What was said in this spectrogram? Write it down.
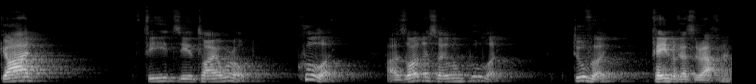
God feeds the entire world. Kulay. Hazon es ha'olam kulay. Tuvay. Chein v'ches rachman.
